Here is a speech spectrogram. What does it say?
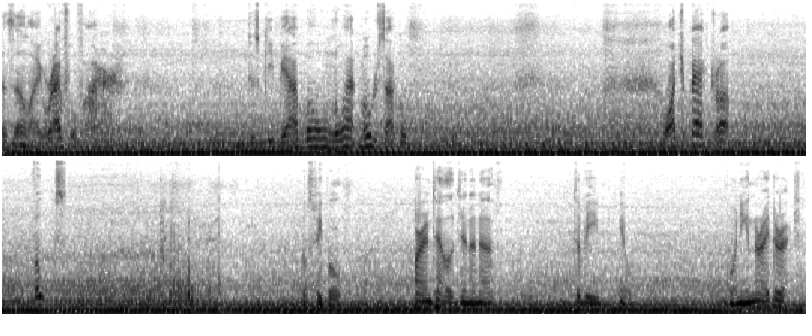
that sounds like rifle fire. Just keep your eyeball on the white motorcycle. Watch your backdrop, folks. Most people are intelligent enough to be, you know, pointing in the right direction,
